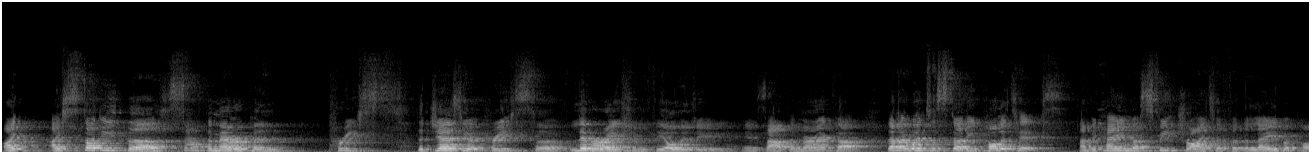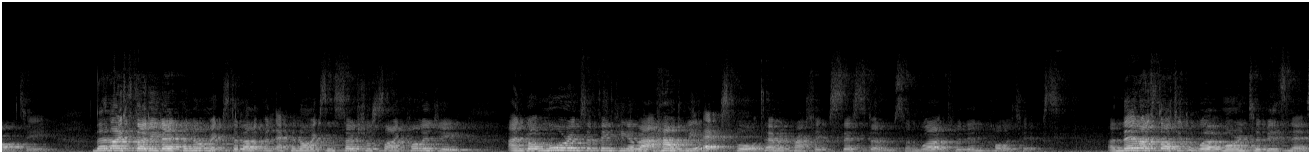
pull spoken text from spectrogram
I, I studied the South American priests, the Jesuit priests of liberation theology in South America. Then I went to study politics and became a speechwriter for the Labour Party. Then I studied economics, development economics, and social psychology, and got more into thinking about how do we export democratic systems and worked within politics. And then I started to work more into business.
